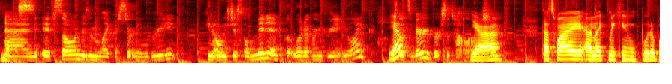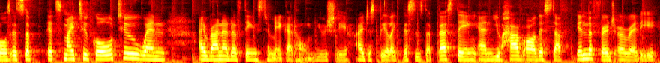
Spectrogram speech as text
yes. and if someone doesn't like a certain ingredient you can always just omit it and put whatever ingredient you like yeah so it's very versatile yeah that's why i like making buddha bowls it's the it's my to go to when I run out of things to make at home usually. I just be like this is the best thing and you have all this stuff in the fridge already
